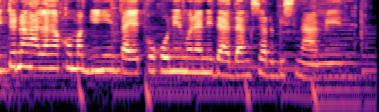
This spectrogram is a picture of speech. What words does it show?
Dito na nga lang ako maghihintay at kukunin muna ni Dada ang service namin.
